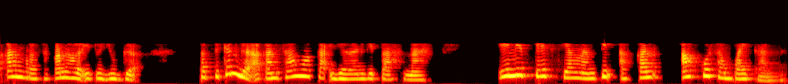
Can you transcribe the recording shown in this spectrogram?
akan merasakan hal itu juga. Tapi kan nggak akan sama kak jalan kita. Nah ini tips yang nanti akan aku sampaikan.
